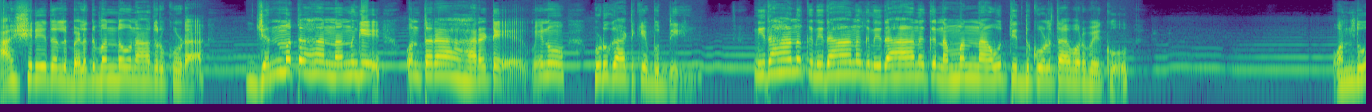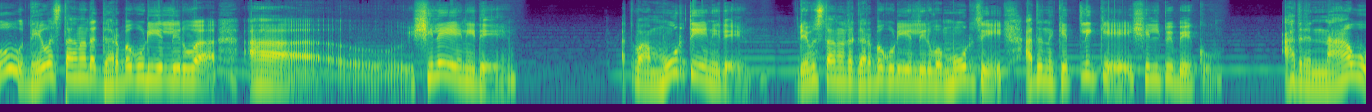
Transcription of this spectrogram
ಆಶ್ರಯದಲ್ಲಿ ಬೆಳೆದು ಬಂದವನಾದರೂ ಕೂಡ ಜನ್ಮತಃ ನನಗೆ ಒಂಥರ ಹರಟೆ, ಏನು ಹುಡುಗಾಟಿಕೆ ಬುದ್ಧಿ. ನಿಧಾನಕ್ಕೆ ನಿಧಾನಕ್ಕೆ ನಿಧಾನಕ್ಕೆ ನಮ್ಮನ್ನು ನಾವು ತಿದ್ದುಕೊಳ್ತಾ ಬರಬೇಕು. ಒಂದು ದೇವಸ್ಥಾನದ ಗರ್ಭಗುಡಿಯಲ್ಲಿರುವ ಆ ಶಿಲೆ ಏನಿದೆ, ಅಥವಾ ಮೂರ್ತಿ ಏನಿದೆ, ದೇವಸ್ಥಾನದ ಗರ್ಭಗುಡಿಯಲ್ಲಿರುವ ಮೂರ್ತಿ ಅದನ್ನು ಕೆತ್ತಲಿಕ್ಕೆ ಶಿಲ್ಪಿ ಬೇಕು. ಆದರೆ ನಾವು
